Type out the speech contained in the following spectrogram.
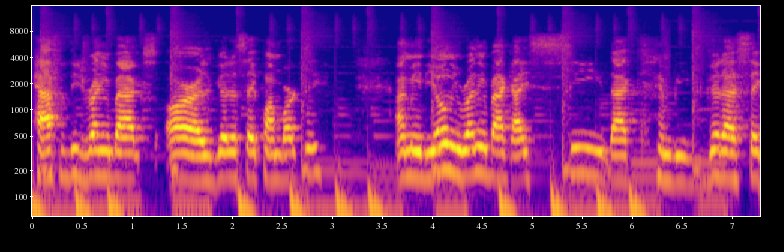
half of these running backs are as good as Saquon Barkley? I mean, the only running back I see that can be good as Sa-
